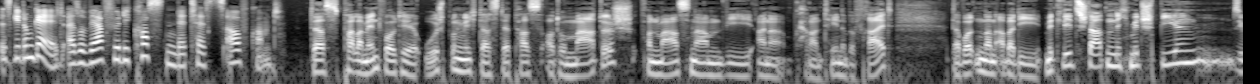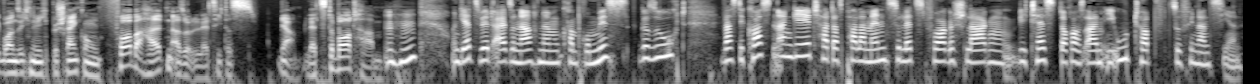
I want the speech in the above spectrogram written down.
es geht um Geld, also wer für die Kosten der Tests aufkommt. Das Parlament wollte ja ursprünglich, dass der Pass automatisch von Maßnahmen wie einer Quarantäne befreit. Da wollten dann aber die Mitgliedstaaten nicht mitspielen. Sie wollen sich nämlich Beschränkungen vorbehalten, also letztlich das ja, letzte Wort haben. Mhm. Und jetzt wird also nach einem Kompromiss gesucht. Was die Kosten angeht, hat das Parlament zuletzt vorgeschlagen, die Tests doch aus einem EU-Topf zu finanzieren.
